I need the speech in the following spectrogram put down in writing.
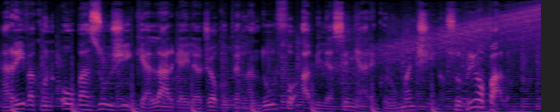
arriva con Obasugi che allarga il gioco per l'Andulfo, abile a segnare con un mancino sul primo palo.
